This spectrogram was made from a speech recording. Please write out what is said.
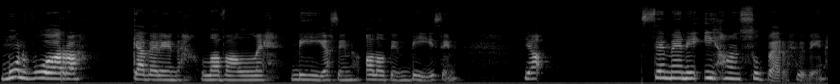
mun vuoro kävelin lavalle, niijasin, aloitin biisin. Ja se meni ihan superhyvin.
